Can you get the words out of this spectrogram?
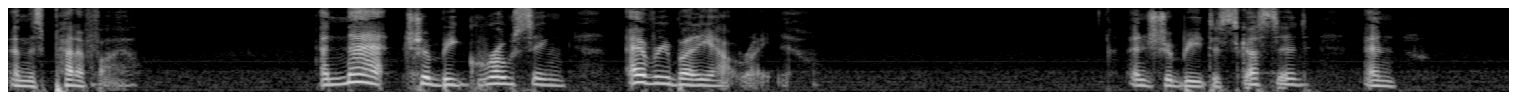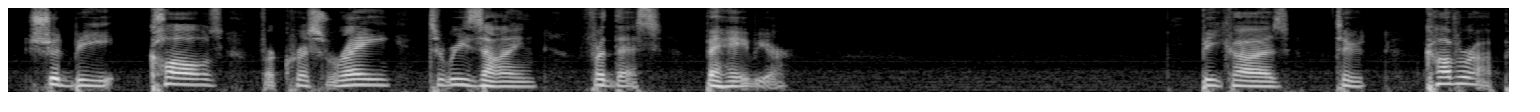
and this pedophile. And that should be grossing everybody out right now. And should be disgusted and should be calls for Chris Wray to resign for this behavior. Because to cover up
